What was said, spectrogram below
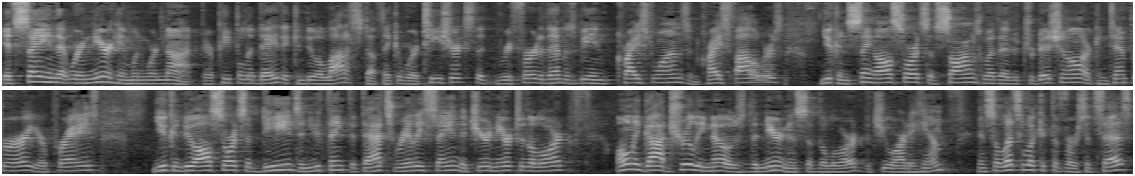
It's saying that we're near Him when we're not. There are people today that can do a lot of stuff. They can wear t shirts that refer to them as being Christ ones and Christ followers. You can sing all sorts of songs, whether they're traditional or contemporary or praise. You can do all sorts of deeds, and you think that that's really saying that you're near to the Lord. Only God truly knows the nearness of the Lord that you are to Him. And so let's look at the verse. It says,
